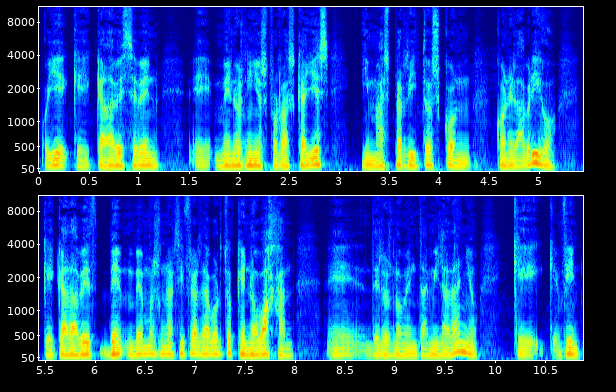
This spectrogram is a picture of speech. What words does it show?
Oye, que cada vez se ven eh, menos niños por las calles y más perritos con, con el abrigo, que cada vez vemos unas cifras de aborto que no bajan eh, de los 90.000 al año, que, en fin,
